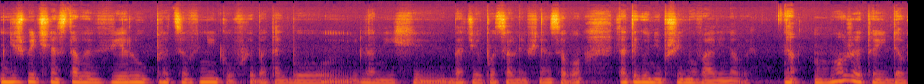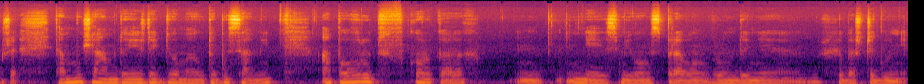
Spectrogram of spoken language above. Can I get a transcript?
niż mieć na stałe wielu pracowników. Chyba tak było dla nich y, bardziej opłacalne finansowo, dlatego nie przyjmowali nowych. No, może to i dobrze. Tam musiałam dojeżdżać dwoma autobusami, a powrót w korkach mm, nie jest miłą sprawą w Londynie, chyba szczególnie.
